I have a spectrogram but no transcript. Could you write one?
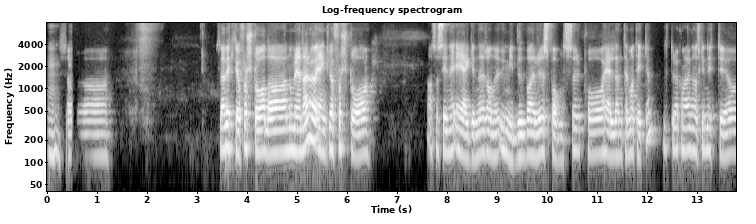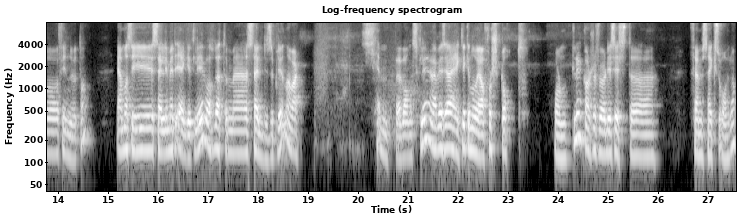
Mm. Så, så, det er viktig å forstå da nummer én er egentlig å forstå altså sine egne sånne umiddelbare responser på hele den tematikken. Det tror jeg kan være ganske nyttig å finne ut av. Jeg må si selv i mitt eget liv, altså dette med selvdisiplin har vært kjempevanskelig. Jeg vil si egentlig ikke noe jeg har forstått ordentlig, kanskje før de siste fem-seks åra.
